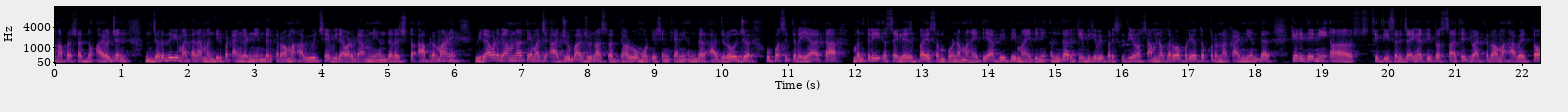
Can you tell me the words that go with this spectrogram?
મહાપ્રસાદનું આયોજન જળદેવી માતાના મંદિર પટાંગણની અંદર કરવામાં આવ્યું છે. વિરાવળ ગામની અંદર જ. તો આ પ્રમાણે વિરાવળ ગામના તેમજ આજુબાજુના શ્રદ્ધાળુઓ મોટી સંખ્યાની અંદર આજરોજ ઉપસ્થિત રહ્યા હતા. મંત્રી શૈલેષભાઈ સંપૂર્ણ માહિતી આપી હતી. માહિતીની અંદર કેવી કેવી પરિસ્થિતિઓનો સામનો કરવો પડ્યો હતો. કોરોના કાળની અંદર કે રીતેની સ્થિતિ સર્જાઈ હતી તો સાથે જ વાત કરવામાં આવે તો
